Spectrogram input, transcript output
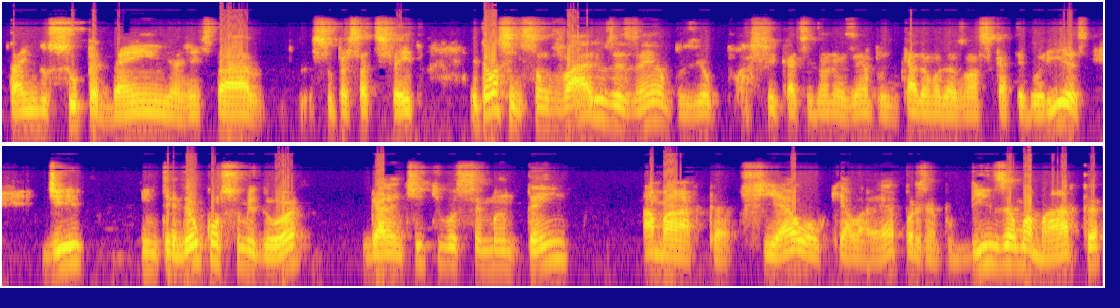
está indo super bem, a gente está super satisfeito. Então, assim, são vários exemplos, e eu posso ficar te dando exemplo em cada uma das nossas categorias, de entender o consumidor, garantir que você mantém a marca fiel ao que ela é. Por exemplo, Bis é uma marca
